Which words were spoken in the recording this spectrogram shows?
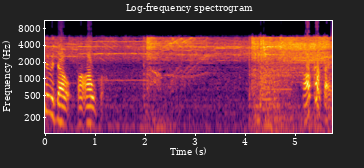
せめて青、あ、青か。赤かよ。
